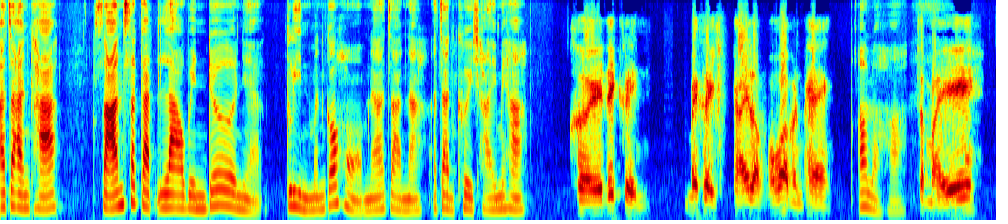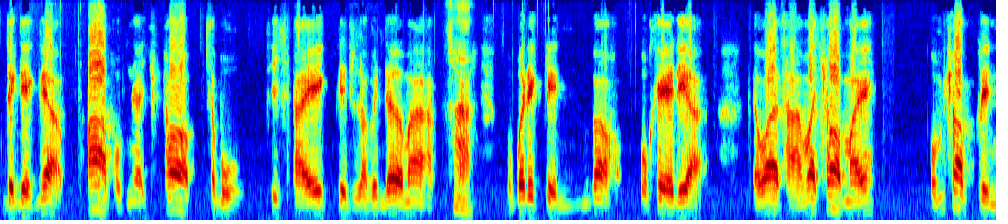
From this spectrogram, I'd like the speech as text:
อาจารย์คะสารสกัดลาเวนเดอร์เนี่ย กลิ่นมันก็หอมนะอาจารย์นะอาจารย์เคยใช้ไหมคะเคยได้กลิ่น ไม่เคยใช้หรอกเพราะว่ามันแพงอ้าวเหรอคะสมัยเด็ก ๆ เนี่ยป้าผมเนี่ยชอบสบู่ ที่ใช้กลิ่นลาเวนเดอร์มากค่ะนะผมก็ได้กลิ่นมันก็โอเคดีอะแต่ว่าถามว่าชอบไหม ผมชอบกลิ่น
